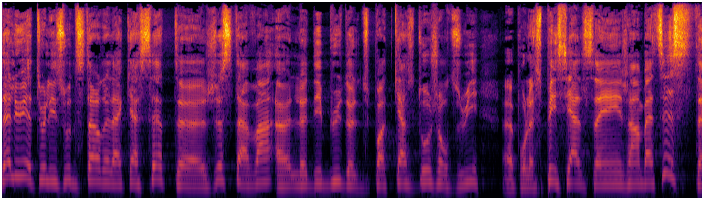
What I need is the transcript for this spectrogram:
Salut à tous les auditeurs de la cassette. Euh, juste avant euh, le début du podcast d'aujourd'hui euh, pour le spécial Saint-Jean-Baptiste,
